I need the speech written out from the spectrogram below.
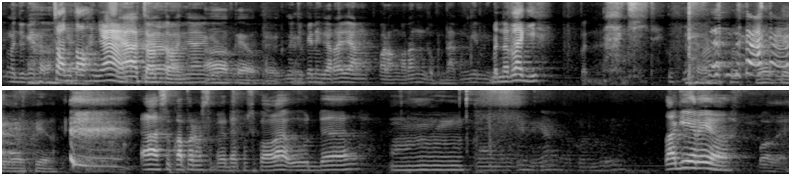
ngunjungin Contohnya. ya contohnya Ah, gitu. Oke oke oke. Ngunjungin negara yang orang-orang nggak pernah datengin gitu. Bener lagi. Bener. Oke oke. Ah, suka bersepeda ke sekolah udah. Hmm. Lagi Real. Boleh.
